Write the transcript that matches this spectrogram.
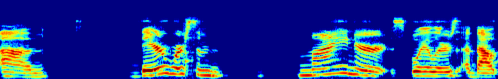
Um, there were some minor spoilers about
